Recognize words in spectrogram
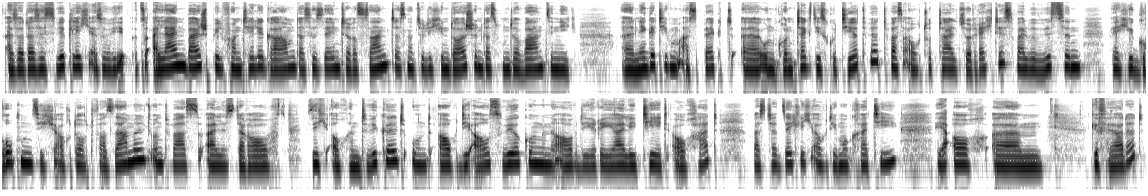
Also das ist wirklich, also, wie, also allein Beispiel von Telegram, das ist sehr interessant, dass natürlich in Deutschland das unter wahnsinnig äh, negativem Aspekt äh, und Kontext diskutiert wird, was auch total zu Recht ist, weil wir wissen, welche Gruppen sich auch dort versammelt und was alles darauf sich auch entwickelt und auch die Auswirkungen auf die Realität auch hat, was tatsächlich auch Demokratie ja auch ähm, gefährdet.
